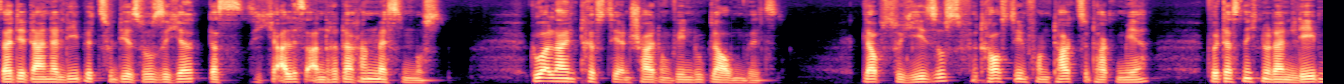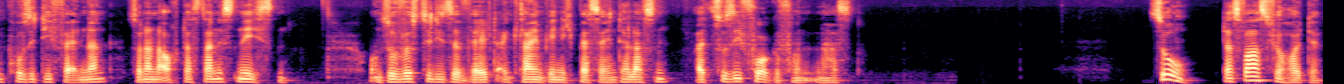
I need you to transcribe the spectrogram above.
sei dir deiner Liebe zu dir so sicher, dass sich alles andere daran messen muss. Du allein triffst die Entscheidung, wen du glauben willst. Glaubst du Jesus, vertraust du ihm vom Tag zu Tag mehr, wird das nicht nur dein Leben positiv verändern, sondern auch das deines Nächsten. Und so wirst du diese Welt ein klein wenig besser hinterlassen, als du sie vorgefunden hast. So, das war's für heute.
